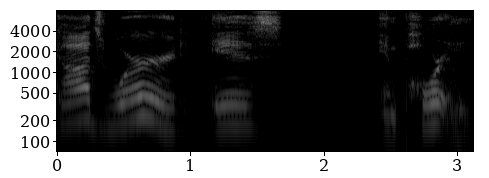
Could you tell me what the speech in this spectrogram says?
God's word is important.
